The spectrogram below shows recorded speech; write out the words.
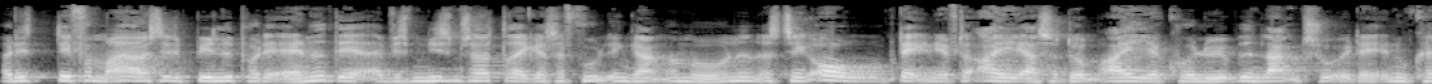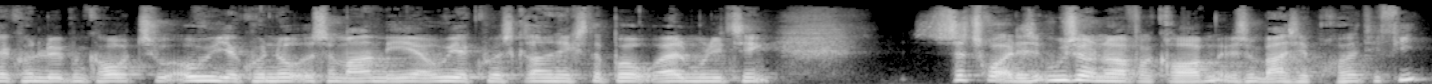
Og det, det er for mig også et billede på det andet der, at hvis man ligesom så drikker sig fuld en gang om måneden, og så tænker, åh, dagen efter, ej, jeg er så dum, ej, jeg kunne have løbet en lang tur i dag, nu kan jeg kun løbe en kort tur, ui, jeg kunne have nået så meget mere, ui, jeg kunne have skrevet en ekstra bog, og alle mulige ting. Så tror jeg, det er usundere for kroppen, hvis man bare siger, prøv, det er fint.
